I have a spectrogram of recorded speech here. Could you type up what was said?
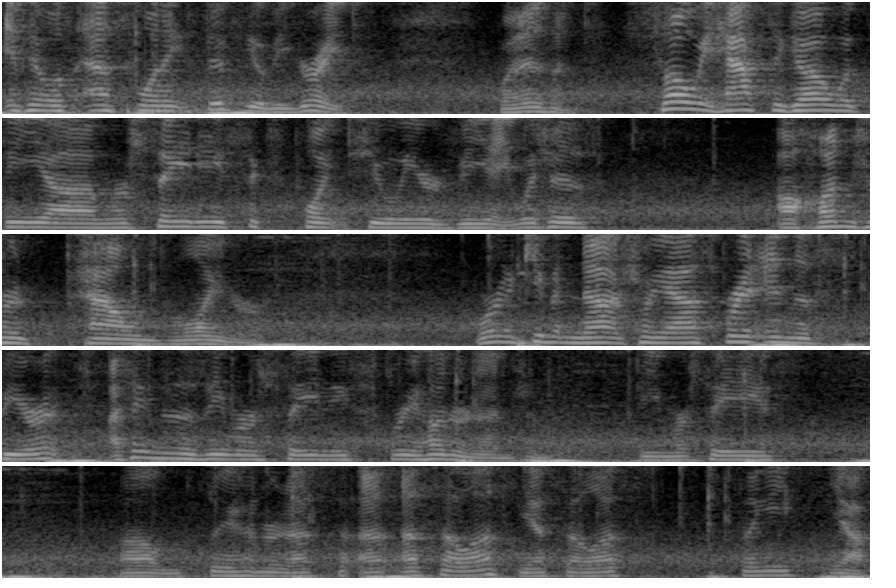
if it was S1850, it would be great. But it isn't. So we have to go with the uh, Mercedes 6.2 liter V8, which is 100 pounds lighter. We're going to keep it naturally aspirated in the spirit. I think this is the Mercedes 300 engine. The Mercedes um, 300 S uh, SLS, the SLS thingy. Yeah,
